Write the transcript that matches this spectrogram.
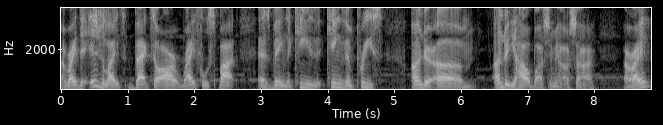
all right, the Israelites back to our rightful spot as being the keys, kings and priests under um under Yahweh Shemi Shai. All right,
